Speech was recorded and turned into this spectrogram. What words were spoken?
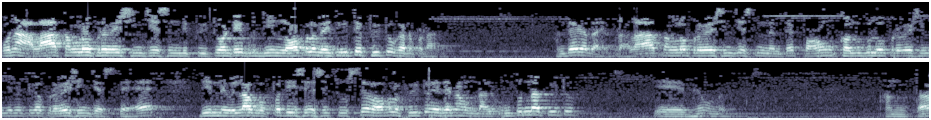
పోనీ అలాటంలో ప్రవేశించేసింది పీటు అంటే ఇప్పుడు దీని లోపల వెతికితే పీటు కనపడాలి. అంతే కదా? ఇప్పుడు అలాతంలో ప్రవేశించేసిందంటే పాము కలుగులో ప్రవేశించినట్టుగా ప్రవేశించేస్తే దీన్ని ఇలా గొప్ప తీసేసి చూస్తే లోపల పీటు ఏదైనా ఉండాలి. ఉంటుందా పీటు? ఏమీ ఉండదు. అంతా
